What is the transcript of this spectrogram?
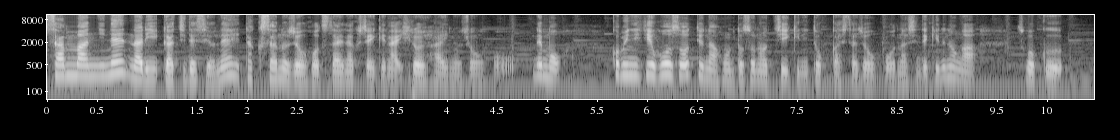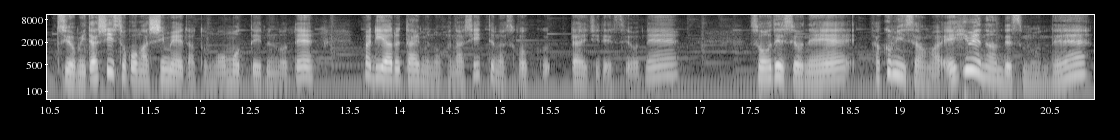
散漫に、ね、なりがちですよね。たくさんの情報を伝えなくちゃいけない。広い範囲の情報でも、コミュニティ放送っていうのは本当その地域に特化した情報をなしできるのがすごく強みだし、そこが使命だとも思っているので、まあ、リアルタイムの話っていうのはすごく大事ですよね。そうですよね。たくみんさんは愛媛なんですもんね。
